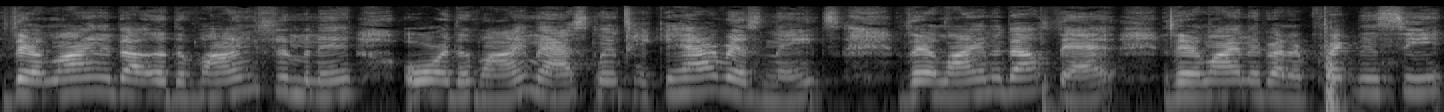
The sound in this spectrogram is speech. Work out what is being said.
They're lying about a divine feminine or a divine masculine. Take it how it resonates. They're lying about that. They're lying about a pregnancy.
